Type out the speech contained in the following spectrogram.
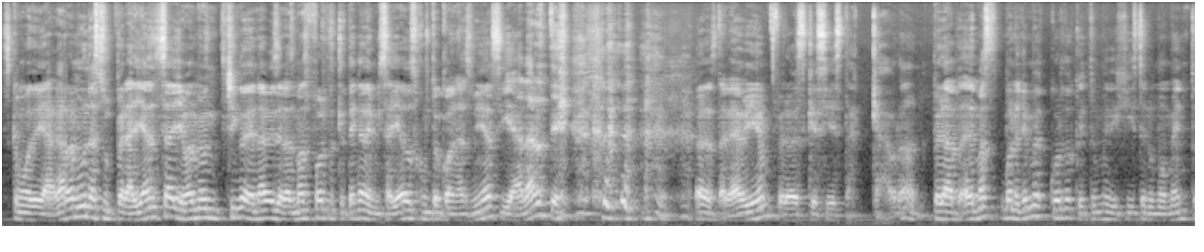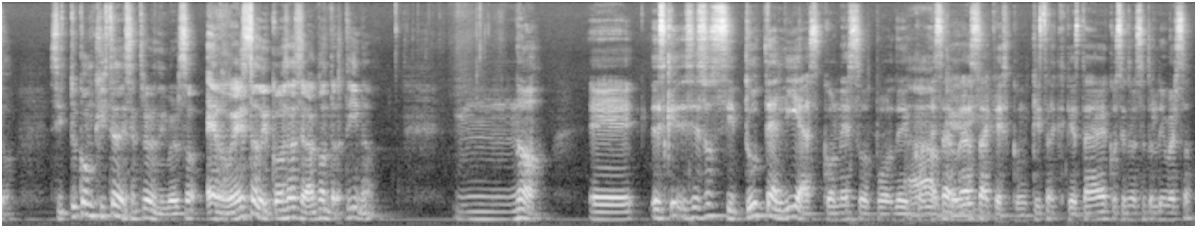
Es como de agarrarme una super alianza, llevarme un chingo de naves de las más fuertes que tenga de mis aliados junto con las mías y a darte. estaría bien, pero es que sí está cabrón. Pero además, bueno, yo me acuerdo que tú me dijiste en un momento, si tú conquistas el centro del universo, el resto de cosas se van contra ti, ¿no? Mm, no. Eh, es que eso si tú te alías con eso, de, con ah, esa raza que conquista, que está cosiendo el centro del universo,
